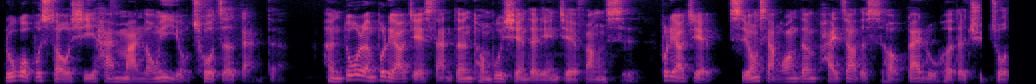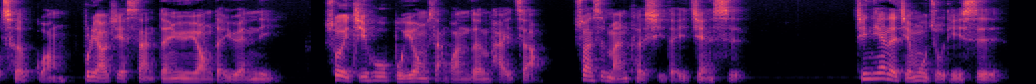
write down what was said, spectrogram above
如果不熟悉，还蛮容易有挫折感的。很多人不了解闪灯同步线的连接方式，不了解使用闪光灯拍照的时候该如何的去做测光，不了解闪灯运用的原理，所以几乎不用闪光灯拍照，算是蛮可惜的一件事。今天的节目主题是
